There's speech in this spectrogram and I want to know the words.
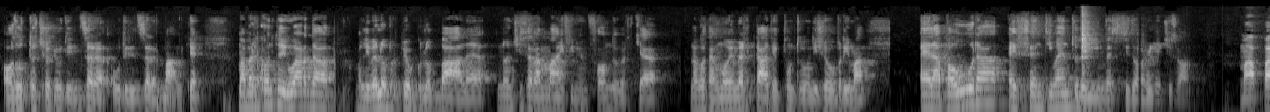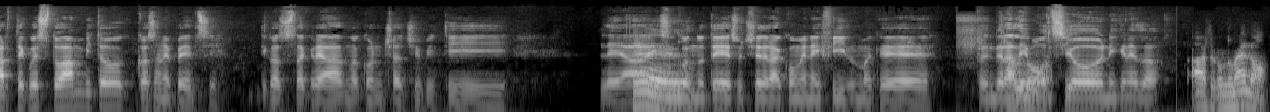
o tutto ciò che utilizzare, utilizzare le banche. Ma per quanto riguarda a livello proprio globale, non ci sarà mai fino in fondo perché una cosa che muove i mercati, appunto, come dicevo prima, è la paura e il sentimento degli investitori che ci sono. Ma a parte questo ambito, cosa ne pensi? Di cosa sta creando con ChatGPT le AI? Eh, Secondo te succederà come nei film che prenderà le allora, emozioni, che ne so? Ah, secondo me no.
